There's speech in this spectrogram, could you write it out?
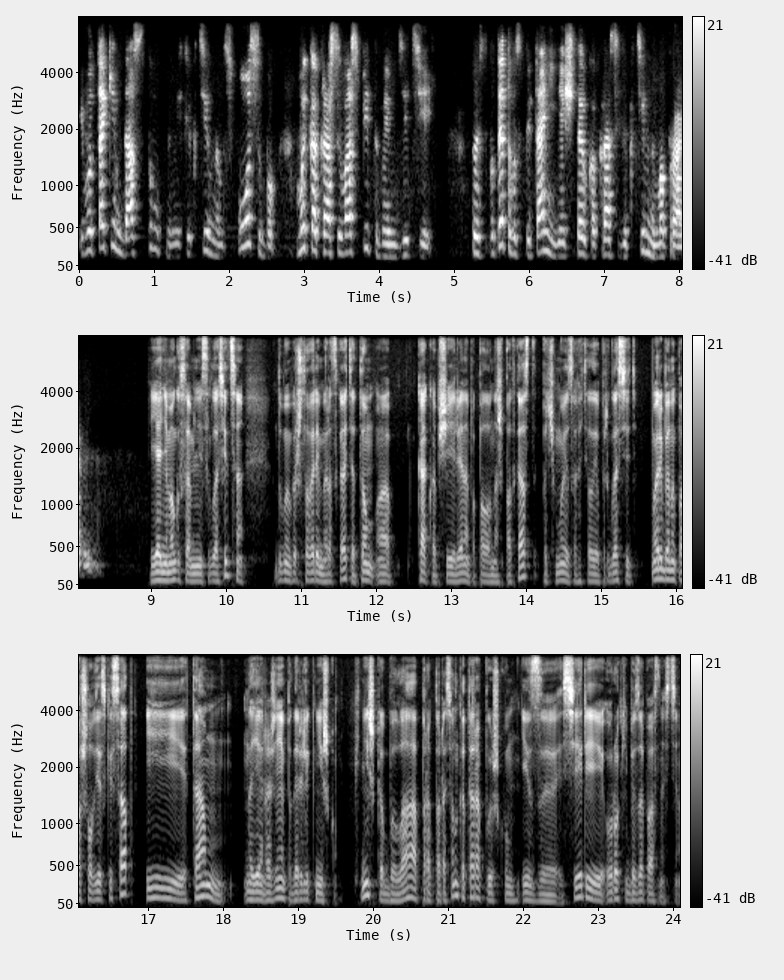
И вот таким доступным, эффективным способом мы как раз и воспитываем детей. То есть вот это воспитание я считаю как раз эффективным и правильным. Я не могу с вами не согласиться. Думаю, пришло время рассказать о том, а, как вообще Елена попала в наш подкаст, почему я захотел ее пригласить. Мой ребенок пошел в детский сад, и там на день рождения подарили книжку. Книжка была про поросенка Тарапышку из серии «Уроки безопасности».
